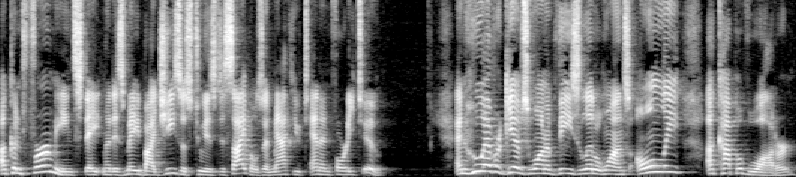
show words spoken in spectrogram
A confirming statement is made by Jesus to his disciples in Matthew 10 and 42. And whoever gives one of these little ones only a cup of water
